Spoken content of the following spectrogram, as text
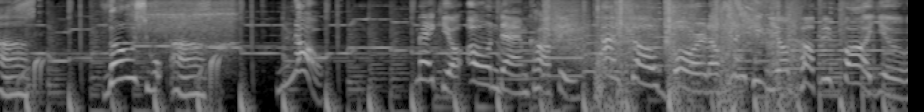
Uh, Those who. uh, no! Make your own damn coffee. I'm so bored of making your coffee for you.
